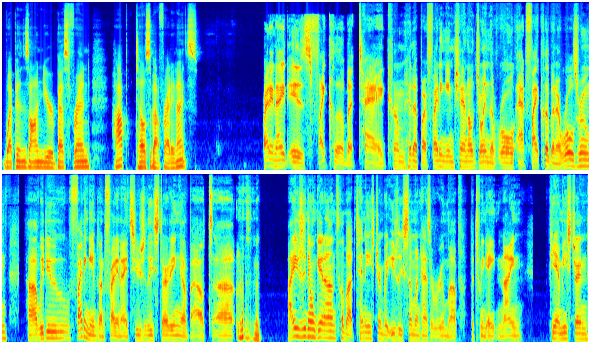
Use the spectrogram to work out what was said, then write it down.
weapons on your best friend, Hop, tell us about Friday nights. Friday night is Fight Club at Tag. Come hit up our fighting game channel, join the role at Fight Club in our roles room. Uh, we do fighting games on Friday nights, usually starting about. Uh, I usually don't get on until about 10 Eastern, but usually someone has a room up between 8 and 9 p.m. Eastern.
